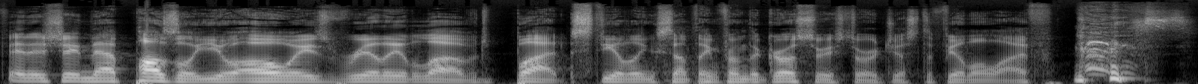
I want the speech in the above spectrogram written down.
Finishing that puzzle you always really loved, but stealing something from the grocery store just to feel alive.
